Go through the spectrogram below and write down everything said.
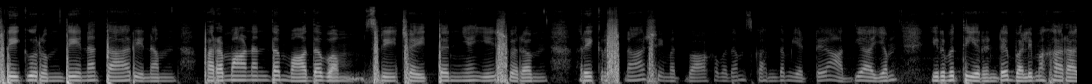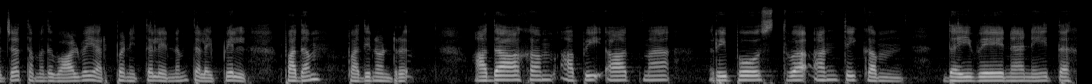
ஸ்ரீகுரும் தீனதாரிணம் பரமானந்த மாதவம் ஸ்ரீ சைத்தன்ய ஈஸ்வரம் ஹரே கிருஷ்ணா ஸ்ரீமத் பாகவதம் ஸ்கந்தம் எட்டு அத்தியாயம் இருபத்தி இரண்டு பலிமகாராஜா தமது வாழ்வை அர்ப்பணித்தல் என்னும் தலைப்பில் பதம் பதினொன்று. அதாகம் அபி ஆத்ம ரிபோஸ்த்வ அந்திகம். தெய்வேன நீத்தக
